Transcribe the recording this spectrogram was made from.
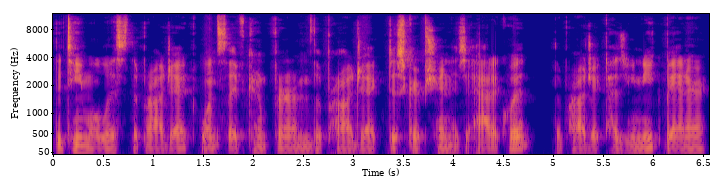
The team will list the project once they've confirmed the project description is adequate, the project has a unique banner,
